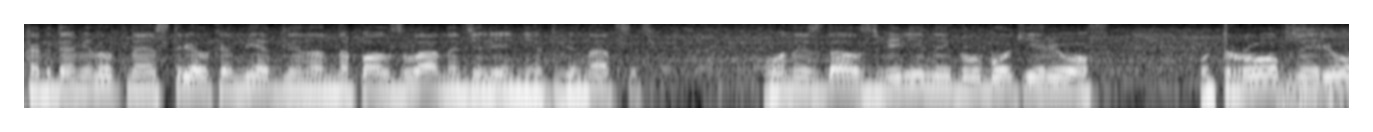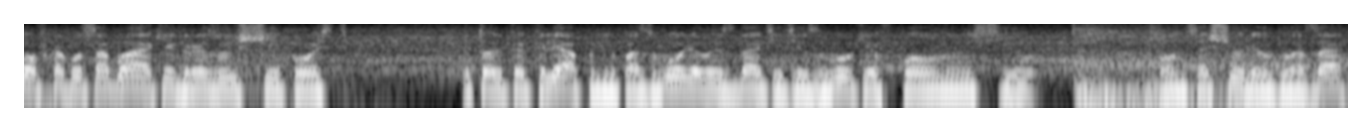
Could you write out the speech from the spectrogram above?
когда минутная стрелка медленно наползла на деление 12, он издал звериный глубокий рев, утробный рев, как у собаки, грызущей кость. И только Кляп не позволил издать эти звуки в полную силу. Он сощурил глаза,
